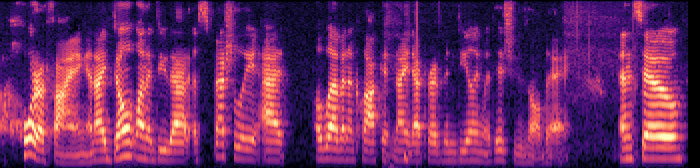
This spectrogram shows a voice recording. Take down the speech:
horrifying. And I don't want to do that, especially at 11 o'clock at night after I've been dealing with issues all day. And so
